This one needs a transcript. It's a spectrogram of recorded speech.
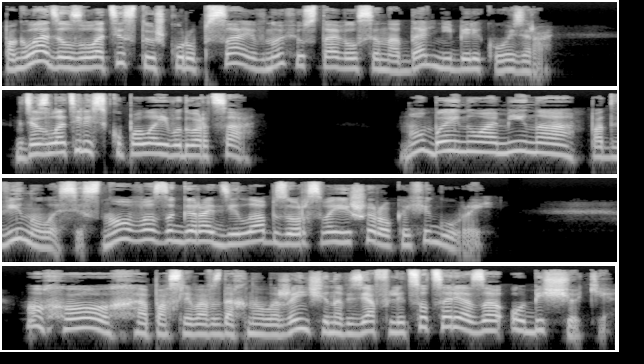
погладил золотистую шкуру пса и вновь уставился на дальний берег озера, где золотились купола его дворца. Но Бейну Амина подвинулась и снова загородила обзор своей широкой фигурой. «Ох-ох», — опасливо вздохнула женщина, взяв лицо царя за обе щеки.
